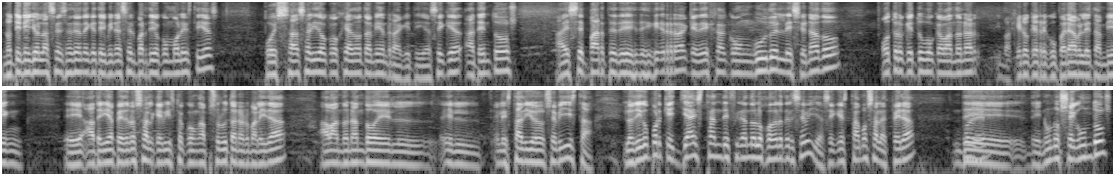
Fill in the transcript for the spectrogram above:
no tiene yo la sensación de que terminase el partido con molestias, pues ha salido cojeando también Rackety. Así que atentos a ese parte de, guerra que deja con Gudel lesionado, otro que tuvo que abandonar, imagino que recuperable también eh, Adrián Pedrosa, al que he visto con absoluta normalidad, abandonando el, el, estadio sevillista. Lo digo porque ya están desfilando los jugadores del Sevilla, así que estamos a la espera de, en unos segundos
